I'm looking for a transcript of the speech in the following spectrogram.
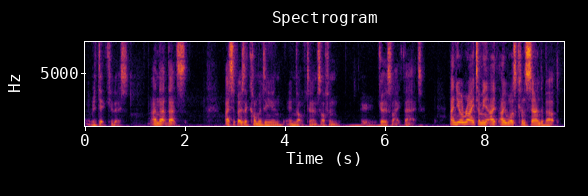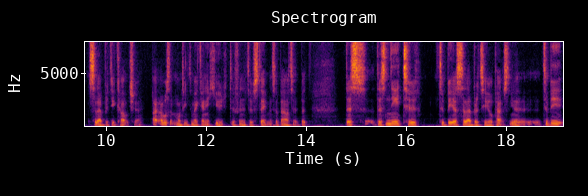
ridiculous. And that that's i suppose a comedy in, in nocturnes often uh, goes like that. And you're right i mean i, I was concerned about celebrity culture. I, I wasn't wanting to make any huge definitive statements about it but this this need to to be a celebrity or perhaps you know to be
